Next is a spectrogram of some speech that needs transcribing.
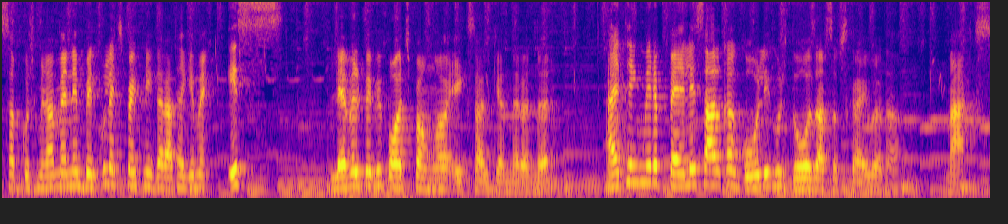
सब कुछ मिला। मैंने बिल्कुल एक्सपेक्ट नहीं करा था कि मैं इस लेवल पे भी पहुँच पाऊँगा एक साल के अंदर अंदर। आई थिंक मेरे पहले साल का गोल ही कुछ 2000 सब्सक्राइबर था मैक्स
